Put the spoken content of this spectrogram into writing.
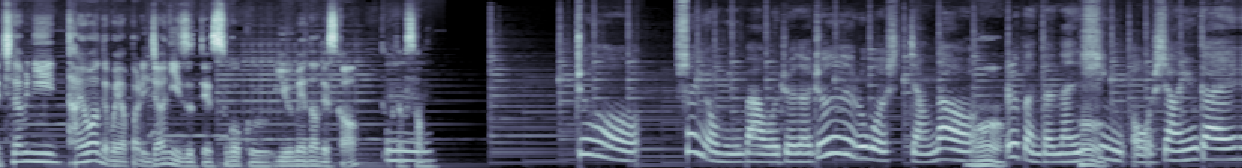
えちなみに台湾でもやっぱりジャニーズってすごく有名なんですか？徳田さん。嗯，就算有名吧，我觉得就是如果讲到哦日本的男性偶像，应该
